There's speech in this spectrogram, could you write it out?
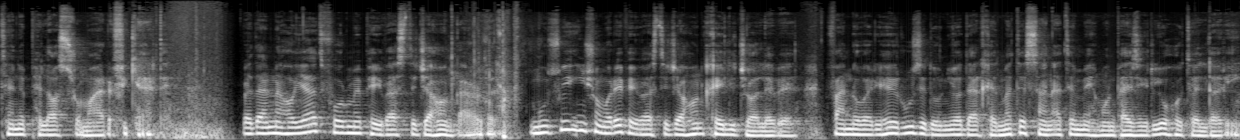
تن پلاس رو معرفی کرده و در نهایت فرم پیوست جهان قرار داره موضوع این شماره پیوست جهان خیلی جالبه. فناوری های روز دنیا در خدمت صنعت مهمانپذیری و هتلداری.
